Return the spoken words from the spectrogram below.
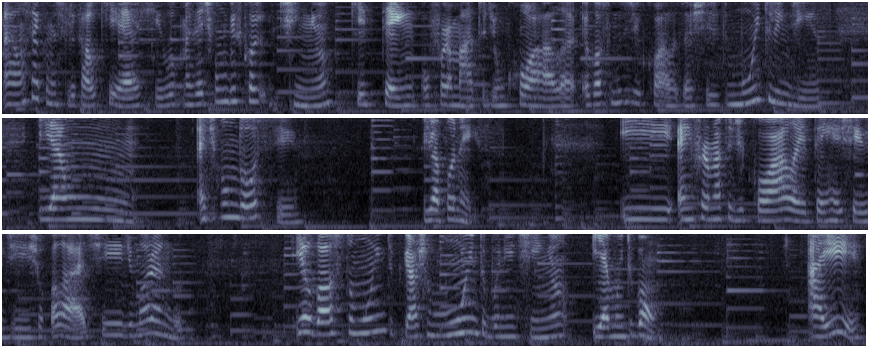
Eu não sei como explicar o que é aquilo, mas é tipo um biscoitinho que tem o formato de um koala. Eu gosto muito de koalas, eu acho eles muito lindinhos. E é um. É tipo um doce japonês. E é em formato de koala e tem recheio de chocolate e de morango. E eu gosto muito, porque eu acho muito bonitinho e é muito bom. Aí,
